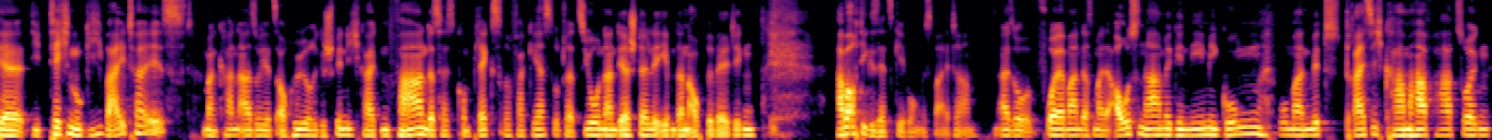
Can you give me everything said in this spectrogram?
der, die Technologie weiter ist. Man kann also jetzt auch höhere Geschwindigkeiten fahren, das heißt komplexere Verkehrssituationen an der Stelle eben dann auch bewältigen. Aber auch die Gesetzgebung ist weiter. Also vorher waren das mal Ausnahmegenehmigungen, wo man mit 30 km/h Fahrzeugen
